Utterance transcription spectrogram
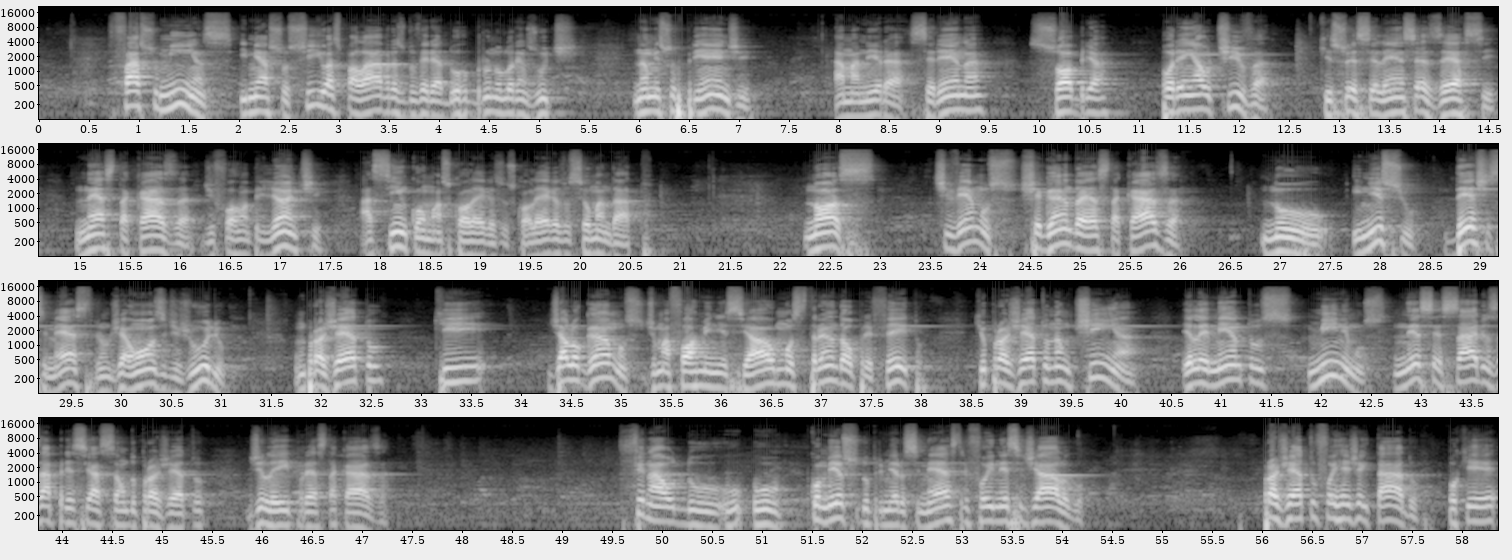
Faço minhas e me associo às palavras do vereador Bruno Lorenzucci. Não me surpreende a maneira serena, sóbria, porém altiva, que Sua Excelência exerce nesta casa de forma brilhante, assim como as colegas e os colegas, o seu mandato. Nós tivemos, chegando a esta casa, no início deste semestre, no dia 11 de julho, um projeto que dialogamos de uma forma inicial, mostrando ao prefeito que o projeto não tinha elementos mínimos necessários à apreciação do projeto de lei por esta casa. Final do o, o começo do primeiro semestre foi nesse diálogo. O projeto foi rejeitado porque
